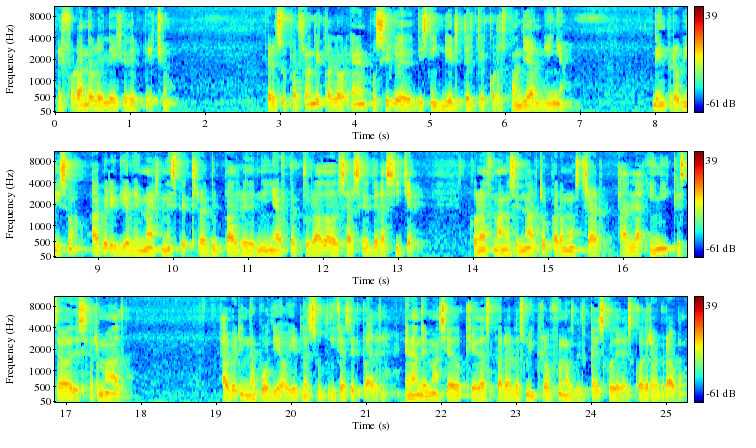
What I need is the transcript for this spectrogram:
perforándole el eje del pecho. Pero su patrón de calor era imposible de distinguir del que correspondía al niño. De improviso, Avery vio la imagen espectral del padre del niño capturado al alzarse de la silla, con las manos en alto para mostrar a la Ini que estaba desarmado. Avery no podía oír las súplicas del padre, eran demasiado quedas para los micrófonos del casco de la escuadra Bravo.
